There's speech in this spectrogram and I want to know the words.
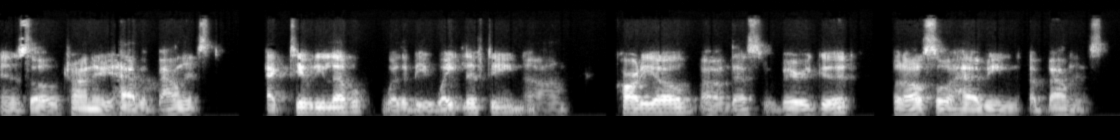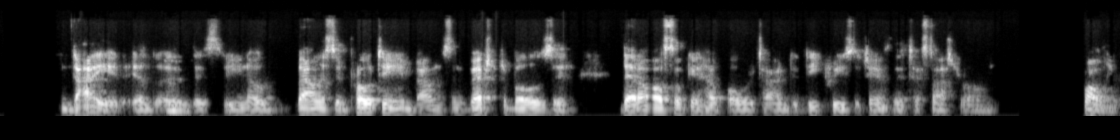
And so trying to have a balanced activity level, whether it be weightlifting, um, cardio, uh, that's very good, but also having a balanced diet. Mm. This, you know, balancing protein, balancing vegetables, and that also can help over time to decrease the chance of the testosterone falling.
